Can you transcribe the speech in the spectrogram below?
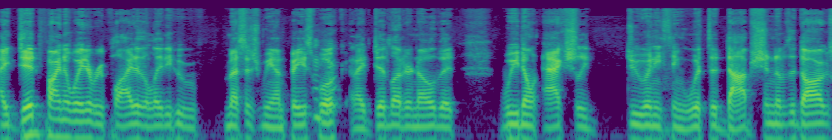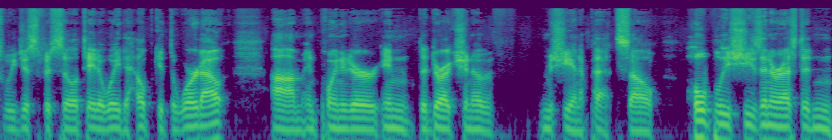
I did find a way to reply to the lady who messaged me on Facebook, and I did let her know that we don't actually do anything with the adoption of the dogs. We just facilitate a way to help get the word out um, and pointed her in the direction of Michiana Pets. So hopefully she's interested and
